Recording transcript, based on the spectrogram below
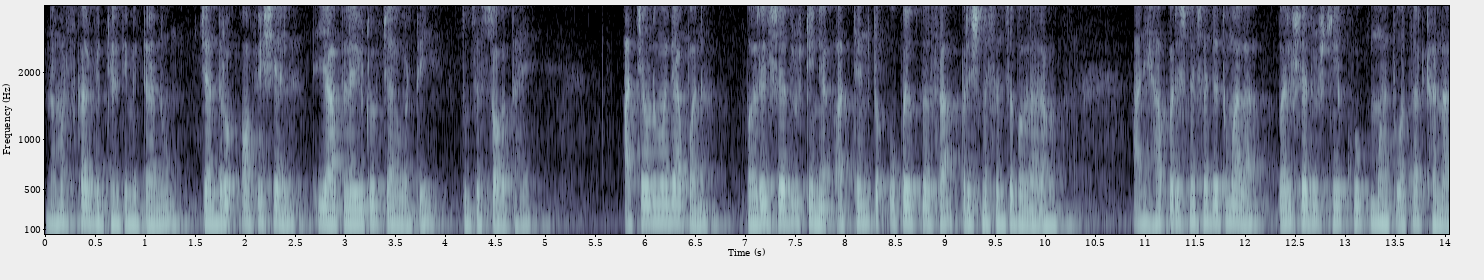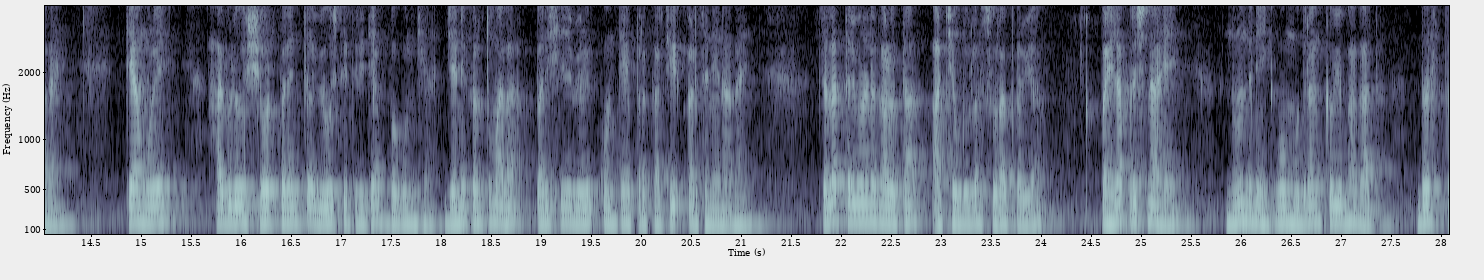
नमस्कार विद्यार्थी मित्रांनो चंद्रो ऑफिशियल या आपल्या यूट्यूब चॅनलवरती तुमचं स्वागत आहे. आजच्या व्हिडिओमध्ये आपण परीक्षा दृष्टीने अत्यंत उपयुक्त असा प्रश्नसंच बघणार आहोत. आणि हा प्रश्नसंच तुम्हाला परीक्षा दृष्टीने खूप महत्त्वाचा ठरणार आहे. त्यामुळे हा व्हिडिओ शेवटपर्यंत व्यवस्थितरित्या बघून घ्या. जेणेकरून तुम्हाला परीक्षेच्या वेळी कोणत्याही प्रकारची अडचण येणार नाही. चला तर वेळ न घालवता आजच्या व्हिडिओला सुरुवात करूया. पहिला प्रश्न आहे नोंदणी व मुद्रांक विभागात दस्त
